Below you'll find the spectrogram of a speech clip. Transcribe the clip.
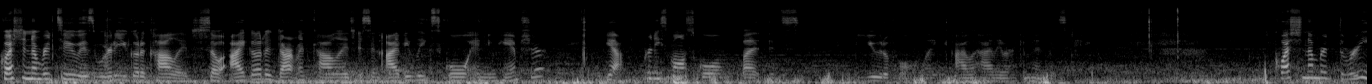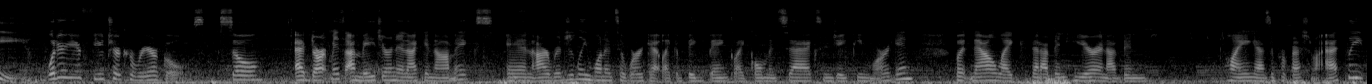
Question number two is where do you go to college? So I go to Dartmouth College. It's an Ivy League school in New Hampshire. Yeah, pretty small school, but it's beautiful. Like I would highly recommend visiting. Question number three, what are your future career goals? So at Dartmouth, I majored in economics and I originally wanted to work at like a big bank like Goldman Sachs and JP Morgan. But now like that I've been here and I've been playing as a professional athlete,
